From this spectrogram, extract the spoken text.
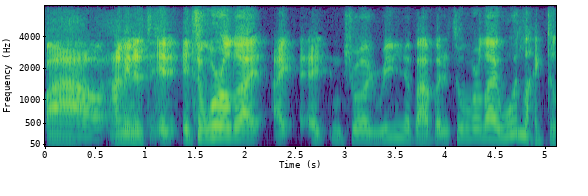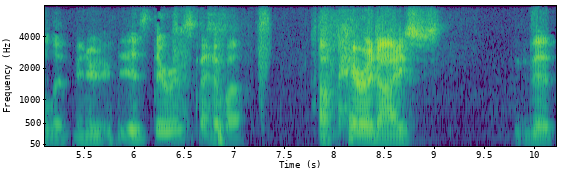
wow. I mean, it's it, it's a world I, I, I enjoyed reading about, but it's a world I would like to live in. It is there is kind of a a paradise that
